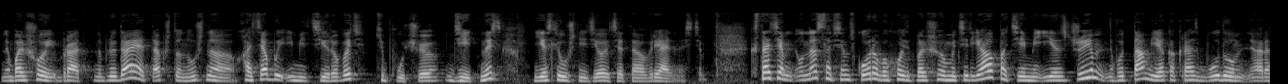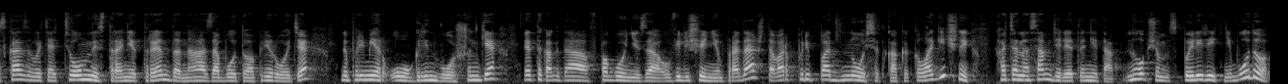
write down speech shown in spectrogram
большой брат наблюдает, так что нужно хотя бы имитировать кипучую деятельность, если уж не делать это в реальности. Кстати, у нас совсем скоро выходит большой материал по теме ESG. Вот там я как раз буду рассказывать о темной стороне тренда на заботу о природе – Например, о гринвошинге. Это когда в погоне за увеличением продаж товар преподносят как экологичный, хотя на самом деле это не так. Ну, в общем, спойлерить не буду.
